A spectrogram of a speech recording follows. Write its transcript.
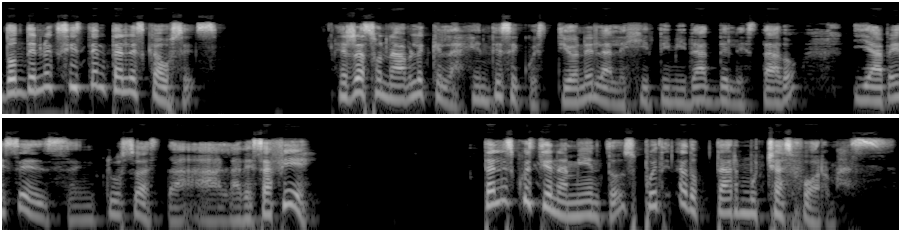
Donde no existen tales cauces, es razonable que la gente se cuestione la legitimidad del Estado y a veces incluso hasta la desafíe. Tales cuestionamientos pueden adoptar muchas formas.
